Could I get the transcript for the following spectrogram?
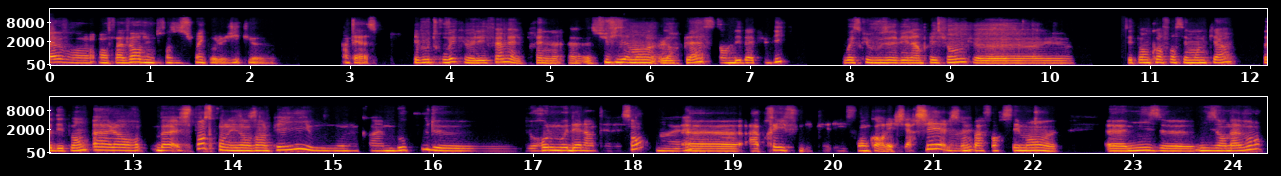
œuvre en, en faveur d'une transition écologique intéressante. Et vous trouvez que les femmes, elles prennent suffisamment leur place dans le débat public? Ou est-ce que vous avez l'impression que c'est pas encore forcément le cas. Ça dépend. Alors, bah, je pense qu'on est dans un pays où on a quand même beaucoup de, de rôles modèles intéressants. Ouais. Euh, après, il faut, il faut encore les chercher. Elles ne ouais. sont pas forcément euh, mises, euh, mises en avant.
